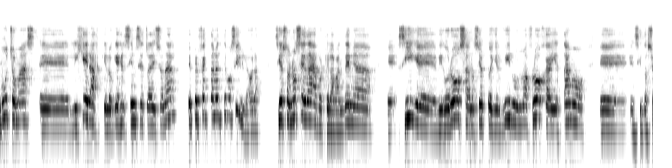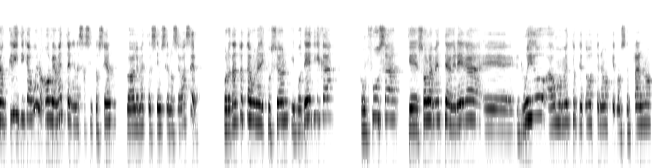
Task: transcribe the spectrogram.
mucho más ligeras que lo que es el CIMSE tradicional es perfectamente posible. Ahora, si eso no se da porque la pandemia sigue vigorosa, ¿no es cierto? Y el virus no afloja y estamos eh, en situación crítica, bueno, obviamente que en esa situación probablemente el CIMSE no se va a hacer. Por lo tanto, esta es una discusión hipotética, confusa, que solamente agrega eh, ruido a un momento en que todos tenemos que concentrarnos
